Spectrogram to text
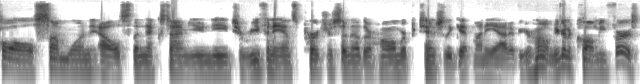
call someone else the next time you need to refinance, purchase another home, or potentially get money out of your home. You're going to call me first.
